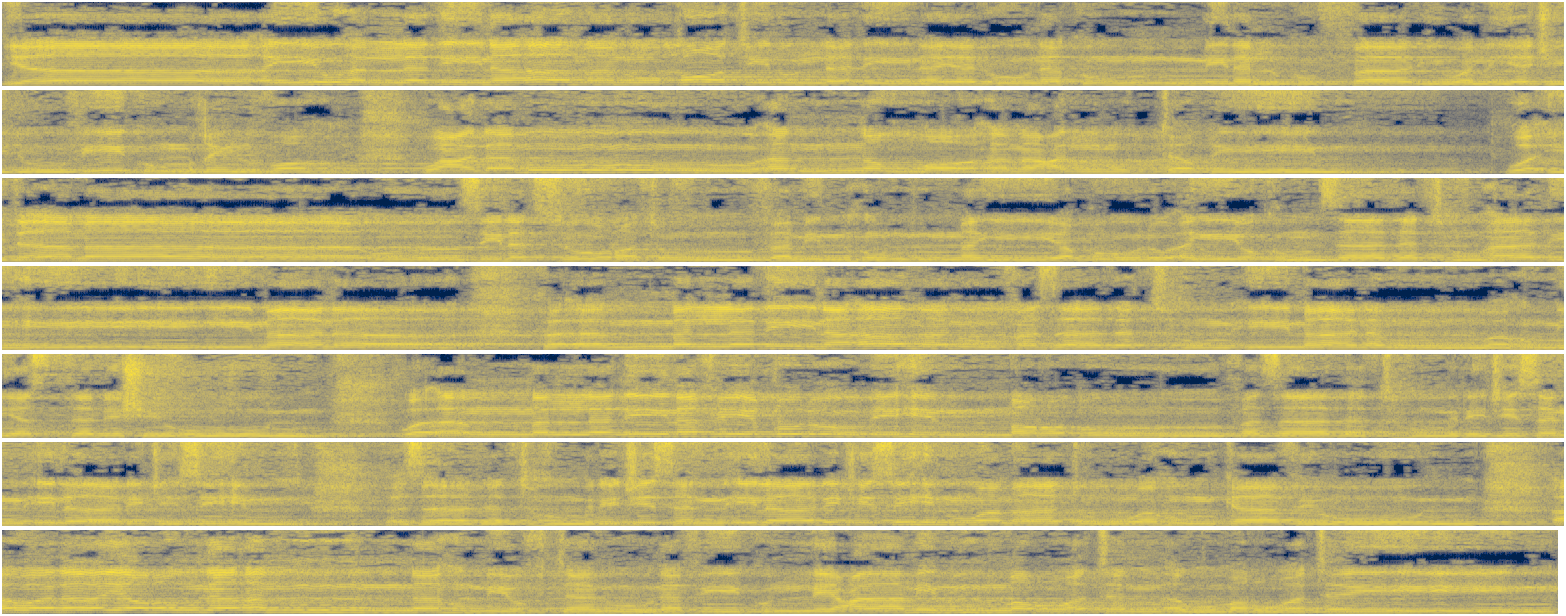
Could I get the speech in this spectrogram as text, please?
يا أيها الذين آمنوا قاتلوا الذين يلونكم من الكفار وليجدوا فيكم غلظة واعلموا أن الله مع المتقين. وإذا ما أنزلت سورة فمنهم من يقول أيكم زادته هذه إيمانا فأما الذين آمنوا فزادتهم إيمانا وهم يستبشرون. وأما الذين في قلوبهم مرض فزادتهم رجسا إلى رجسهم فزادتهم رجسا إلى رجسهم وماتوا وهم كافرون. أولا يرون أنهم يفتنون في كل عام مرة أو مرتين.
